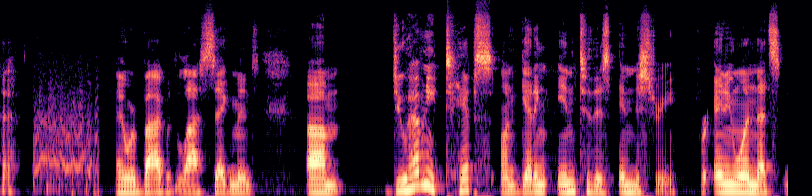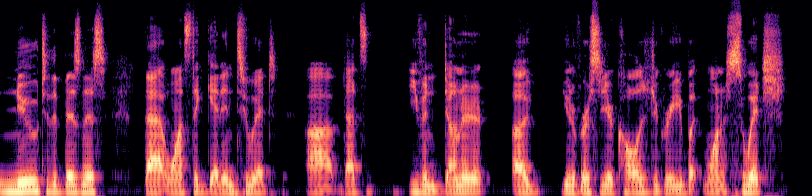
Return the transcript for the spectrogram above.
Yeah. and we're back with the last segment. Um, do you have any tips on getting into this industry for anyone that's new to the business that wants to get into it? Uh, that's even done it at a university or college degree, but want to switch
